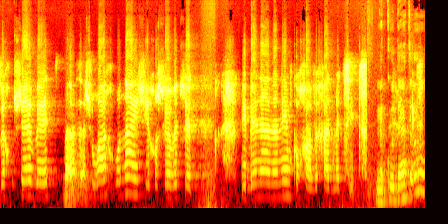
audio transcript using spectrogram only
וחושבת, השורה האחרונה היא שהיא חושבת שמבין העננים כוכב אחד מציץ. נקודת אור.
